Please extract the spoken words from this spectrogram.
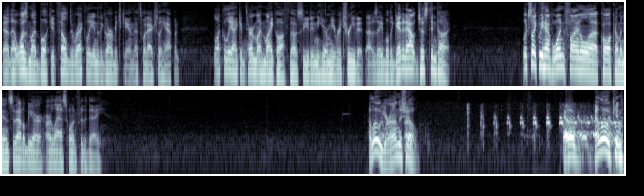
Yeah, that was my book. It fell directly into the garbage can. That's what actually happened. Luckily, I can turn my mic off, though, so you didn't hear me retrieve it. I was able to get it out just in time. Looks like we have one final uh, call coming in, so that'll be our, our last one for the day. Hello, you're on the show. Hello. Hello, can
